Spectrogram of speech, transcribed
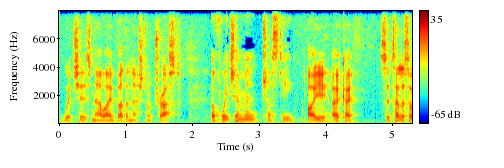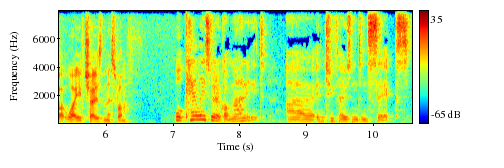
which is now owned by the National Trust. Of which I'm a trustee. Are you? Okay. So tell us about why you've chosen this one. Well, Kellie's where I got married uh, in 2006.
